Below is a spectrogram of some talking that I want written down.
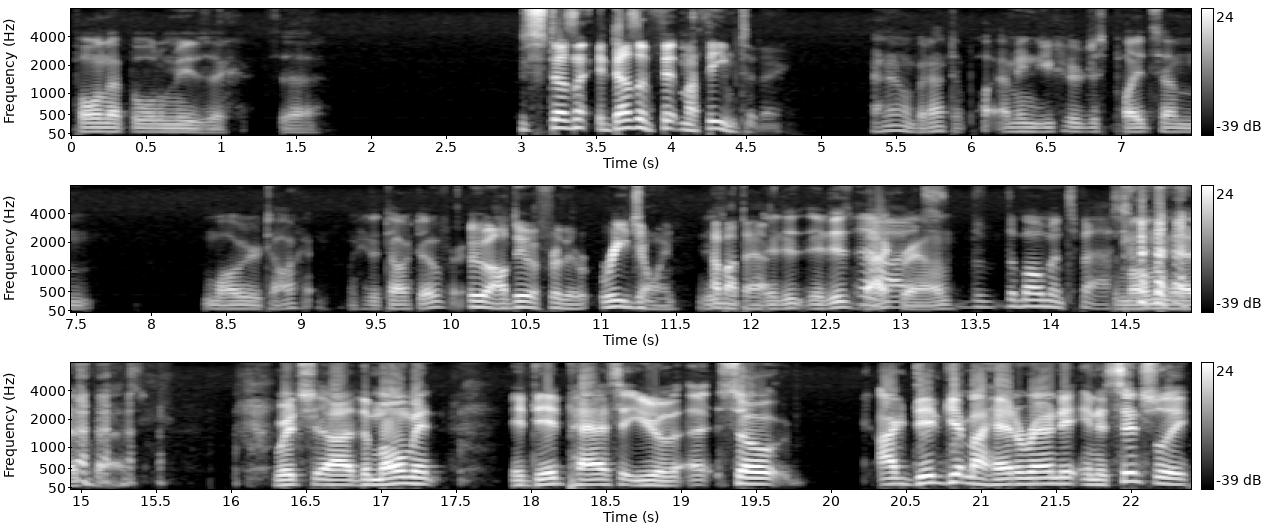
pulling up a little music. It's, uh, it just doesn't. It doesn't fit my theme today. I know, but not to play. I mean, you could have just played some while we were talking. We could have talked over it. Ooh, I'll do it for the rejoin. It How is- about that? It is, it is Uh, it's- background. the, the moment's passed. The moment has passed. Which uh, the moment it did pass at you. Uh, so I did get my head around it, and essentially,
